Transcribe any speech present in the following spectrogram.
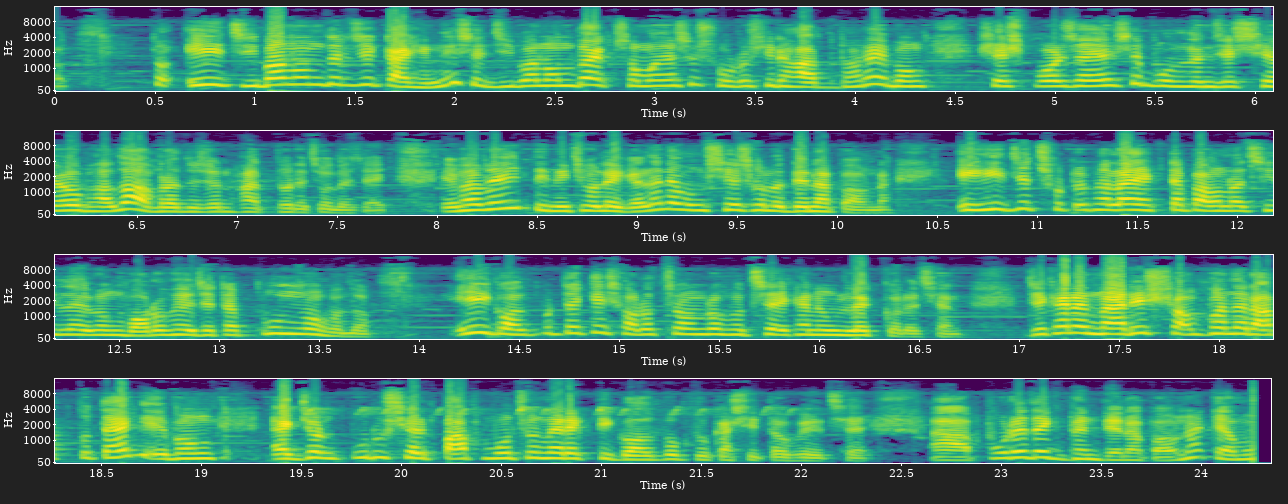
তো এই জীবানন্দের যে কাহিনী সে জীবানন্দ এক সময় এসে ষোড়শীর হাত ধরে এবং শেষ পর্যায়ে এসে বললেন যে, সেও ভালো, আমরা দুজন হাত ধরে চলে যাই। এভাবেই তিনি চলে গেলেন এবং শেষ হলো দেনা পাওনা। এই যে ছোটবেলায় একটা পাওনা ছিল এবং বড় হয়ে যেটা পূর্ণ হলো এই গল্পটাকে শরৎচন্দ্র হচ্ছে এখানে উল্লেখ করেছেন, যেখানে নারীর সম্মানের আত্মত্যাগ এবং একজন পুরুষের পাপ মোচনের একটি গল্প প্রকাশিত হয়েছে। আহ, পড়ে দেখবেন, দেনা পাওনা, কেমন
